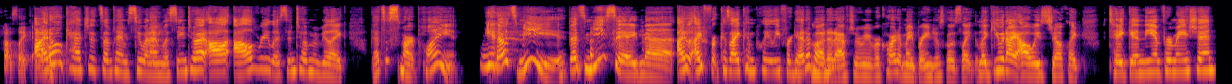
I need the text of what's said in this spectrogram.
I was like, I "Oh." don't catch it sometimes too when I'm listening to it. I'll I'll re-listen to them and be like, "That's a smart point. Yeah. That's me. That's me saying that." I I because I completely forget about Mm-hmm. it after we record it. My brain just goes like like you and I always joke like take in the information.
